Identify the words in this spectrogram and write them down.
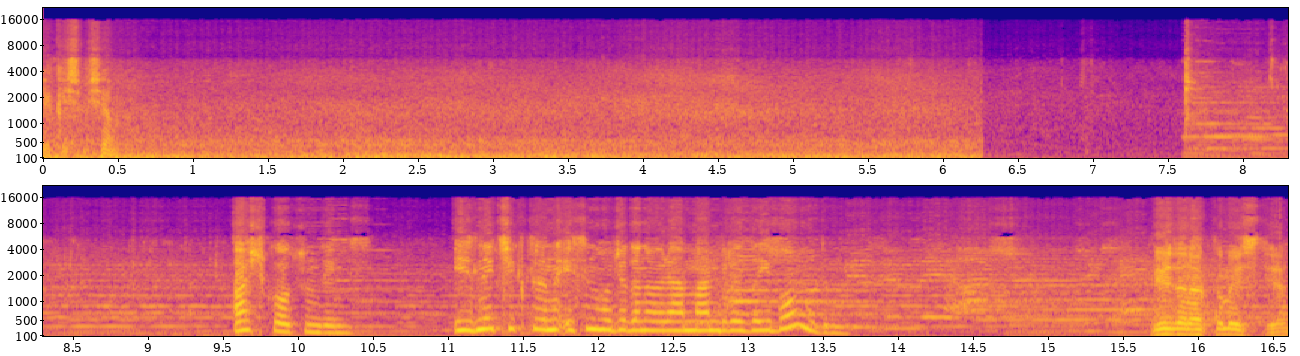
Yakışmış ama. Aşk olsun Deniz. İzne çıktığını Esin Hoca'dan öğrenmem biraz ayıp olmadı mı? Birden aklıma istiyor.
